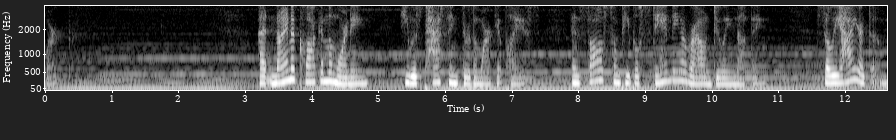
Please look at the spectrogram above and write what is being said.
work. At nine o'clock in the morning, he was passing through the marketplace and saw some people standing around doing nothing. So he hired them,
